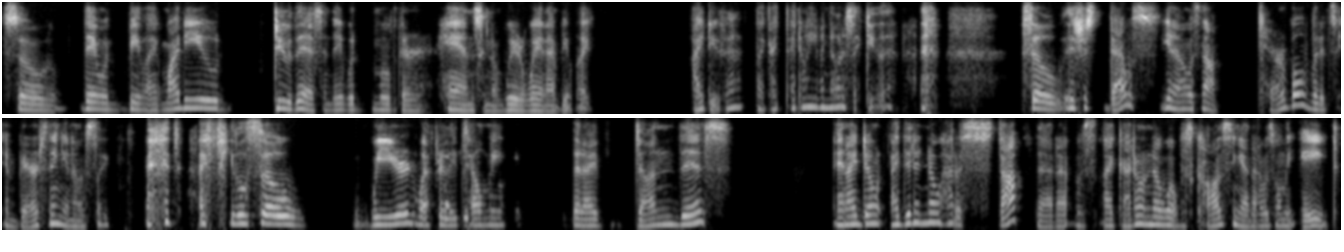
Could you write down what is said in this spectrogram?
so they would be like why do you do this and they would move their hands in a weird way and I'd be like, I do that? Like I, I don't even notice I do that. so it's just that was, you know, it's not terrible, but it's embarrassing. And I was like, I feel so weird after they tell me that I've done this. And I don't, I didn't know how to stop that. I was like, I don't know what was causing it. I was only eight.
